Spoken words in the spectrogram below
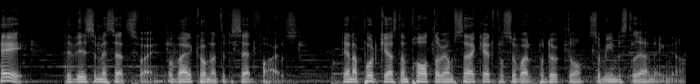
Hej! Det är vi som är Setsfy och välkomna till The Set Files. Denna podcasten pratar vi om säkerhet för såväl produkter som industrianläggningar.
